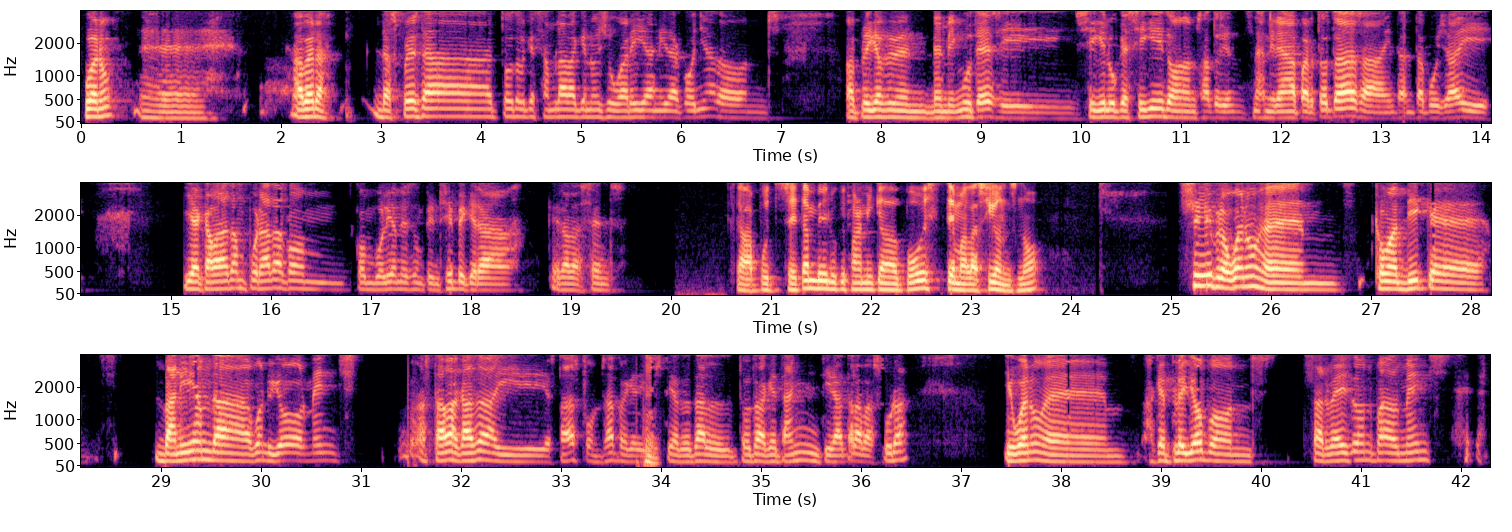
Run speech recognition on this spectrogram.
bueno, eh, a veure, després de tot el que semblava que no jugaria ni de conya, doncs el playoff ben, benvingut és i sigui el que sigui, doncs nosaltres anirem a per totes a intentar pujar i, i acabar la temporada com, com volíem des d'un principi, que era, que era l'ascens. potser també el que fa una mica de por és tema lesions, no? Sí, però bueno, eh, com et dic, eh, veníem de... Bueno, jo almenys estava a casa i estava esfonsat perquè dic, mm. hòstia, tot, el, tot aquest any tirat a la bessura. I bueno, eh, aquest playoff doncs, serveix doncs, per almenys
